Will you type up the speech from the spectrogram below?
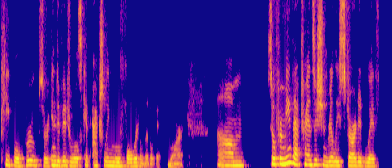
people, groups, or individuals can actually move forward a little bit more. Um, so for me, that transition really started with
